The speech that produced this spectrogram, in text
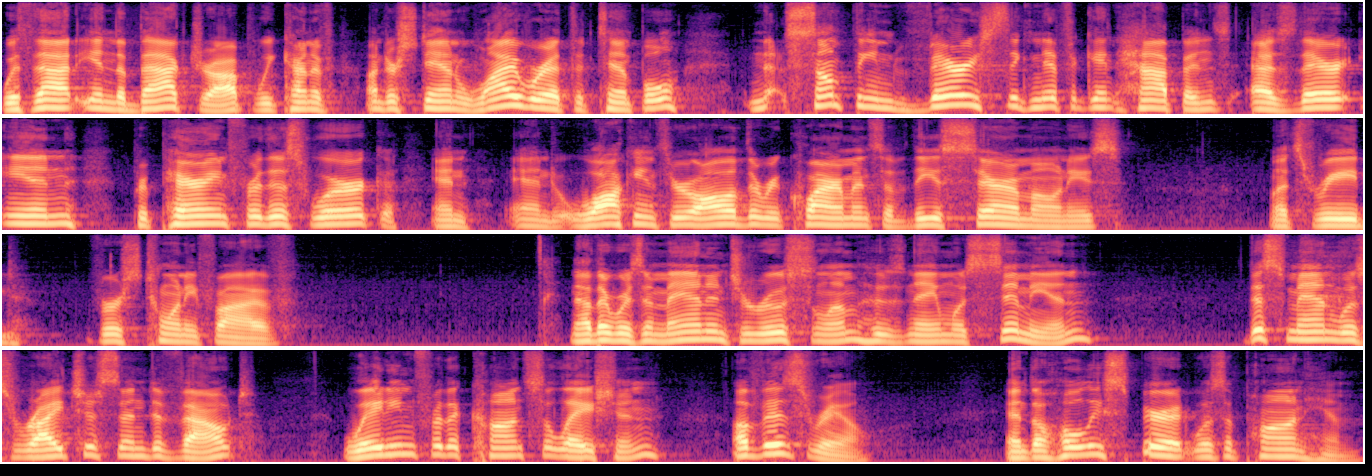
with that in the backdrop, we kind of understand why we're at the temple. Something very significant happens as they're in preparing for this work and, and walking through all of the requirements of these ceremonies, let's read verse 25. Now there was a man in Jerusalem whose name was Simeon. This man was righteous and devout, waiting for the consolation of Israel, and the Holy Spirit was upon him.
